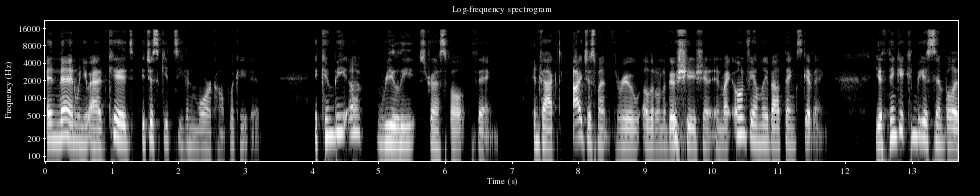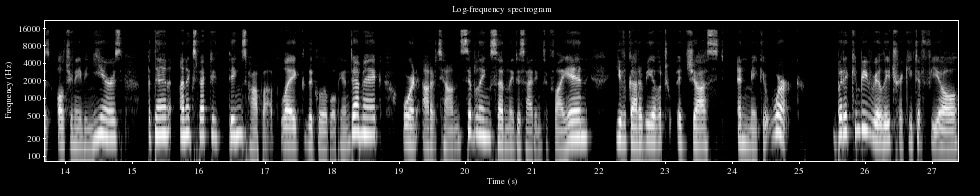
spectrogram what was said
And then when you add kids, it just gets even more complicated. It can be a really stressful thing. In fact, I just went through a little negotiation in my own family about Thanksgiving. You think it can be as simple as alternating years, but then unexpected things pop up, like the global pandemic or an out of town sibling suddenly deciding to fly in. You've got to be able to adjust and make it work. But it can be really tricky to feel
